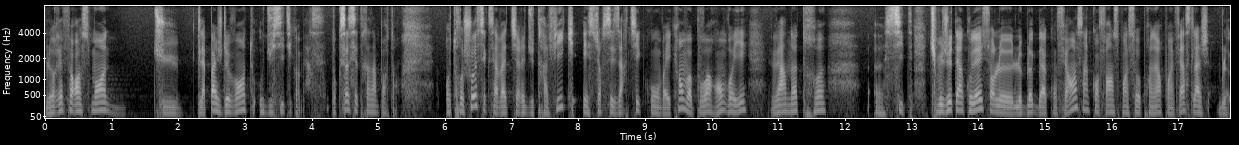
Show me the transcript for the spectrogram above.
le référencement de la page de vente ou du site e-commerce. Donc ça, c'est très important. Autre chose, c'est que ça va tirer du trafic et sur ces articles où on va écrire, on va pouvoir renvoyer vers notre euh, site. Tu peux jeter un coup d'œil sur le, blog de la conférence, hein, slash blog.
